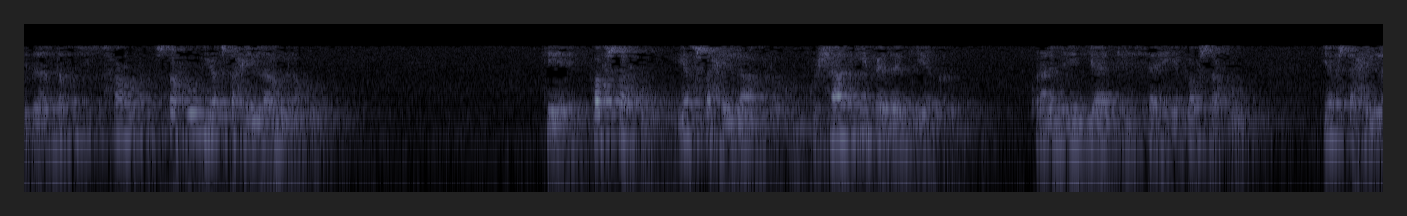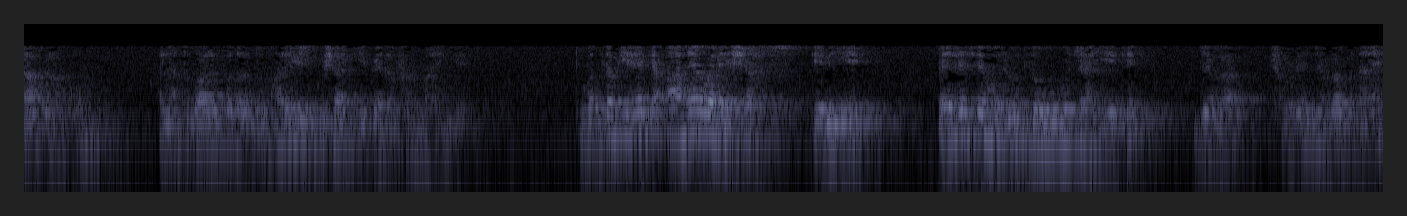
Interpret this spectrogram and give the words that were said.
اذا تفصحوا فافصحوا یفصح اللہ لکم، کہ فافصحوا یفصح اللہ لکم، کشادگی پیدا کیا کرو۔ قرآن مجید کی آیت کا حصہ ہے، یہ یفصح اللہ لکم اللہ تبارک و تعالیٰ تمہارے لیے کشادگی پیدا فرمائیں گے۔ تو مطلب یہ ہے کہ آنے والے شخص کے لیے پہلے سے موجود لوگوں کو چاہیے کہ جگہ چھوڑیں، جگہ بنائیں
